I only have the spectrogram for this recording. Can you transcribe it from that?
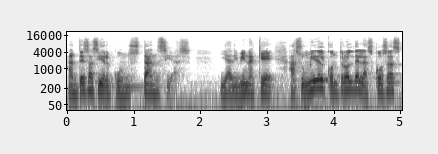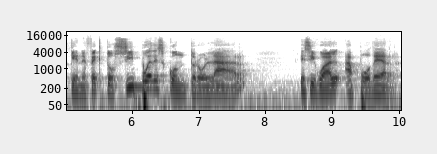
ante esas circunstancias. Y adivina qué, asumir el control de las cosas que en efecto sí puedes controlar es igual a poder,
